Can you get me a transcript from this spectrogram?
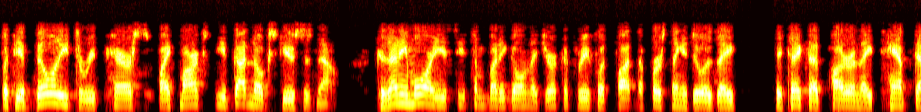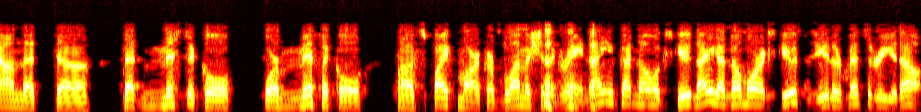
But the ability to repair spike marks, you've got no excuses now. Because anymore, you see somebody go and they jerk a three foot putt, and the first thing you do is they they take that putter and they tamp down that uh, that mystical or mythical uh, spike mark or blemish in the green. now you've got no excuse. Now you got no more excuses. You either miss it or you don't.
